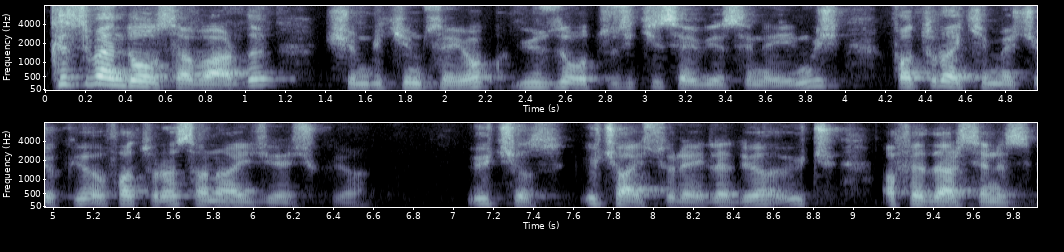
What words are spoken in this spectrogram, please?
kısmen de olsa vardı. Şimdi kimse yok. Yüzde 32 seviyesine inmiş. Fatura kime çıkıyor? Fatura sanayiciye çıkıyor. 3 yıl, 3 ay süreyle diyor. 3 affedersiniz.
